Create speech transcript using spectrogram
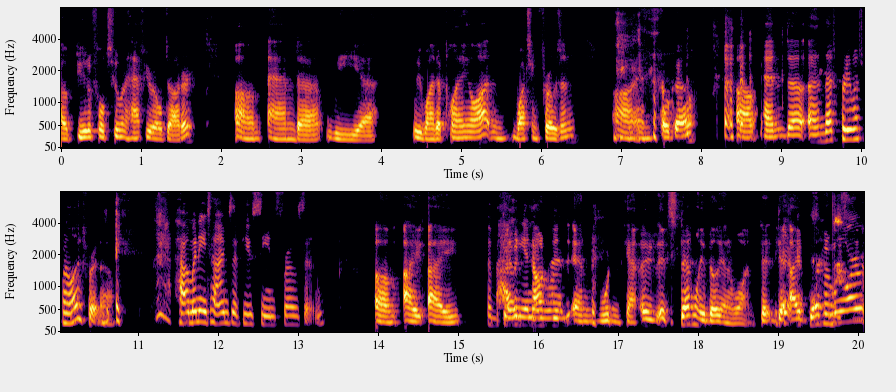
a, beautiful two and a half year old daughter, um, and we we wind up playing a lot and watching Frozen uh, and Coco, uh, and uh, and that's pretty much my life right now. How many times have you seen Frozen? Um, I I haven't counted and, and wouldn't count. It's definitely a billion and one. I've definitely more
